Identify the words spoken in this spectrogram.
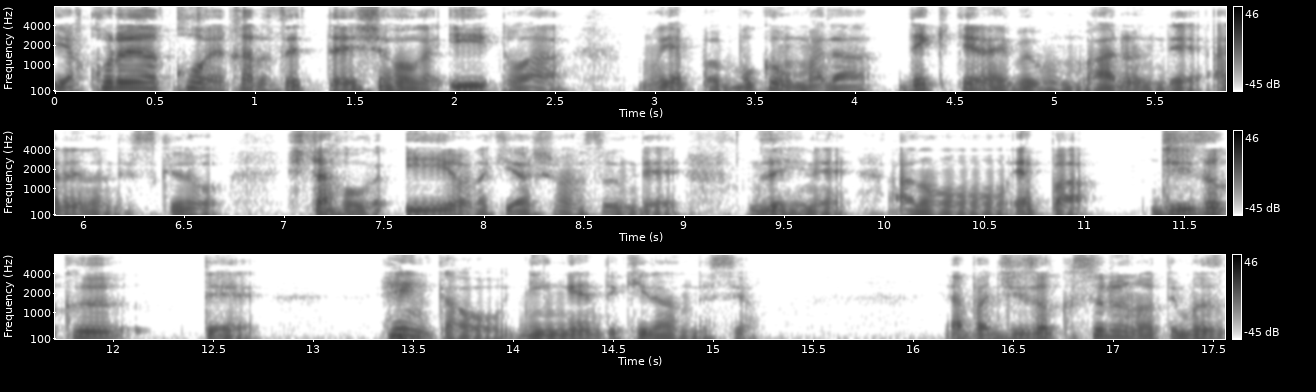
いやこれはこうやから絶対した方がいいとはもうやっぱ僕もまだできてない部分もあるんであれなんですけどした方がいいような気がしますんで是非ねあのー、やっぱ持続って変化を人間って嫌うんですよ。やっぱ持続するのって難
